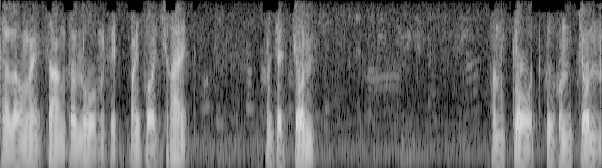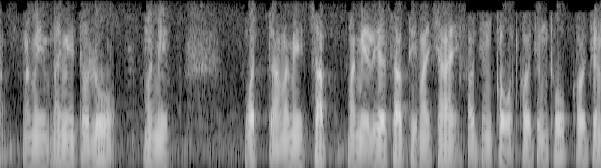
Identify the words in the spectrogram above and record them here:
ถ้าเราไม่สร้างตัวลูกมันจะไม่พอใช้ มันจะจน คนโกรธคือคนจนมันไม่ไม่มีตัวลูกไม่มีวัดไม่มีทรัพย์ไม่มีเรียทรัพย์ที่มาใช้เขาจึงโกรธเขาจึงทุกข์เขาจึง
